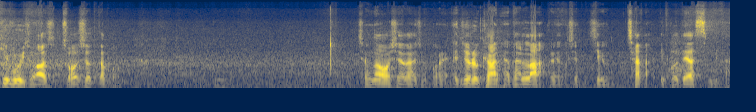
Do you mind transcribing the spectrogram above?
기분이 좋아서 좋으셨다고 전화 오셔가지고 엔진을 교환해달라 그래가지고 지금 차가 입고되었습니다.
